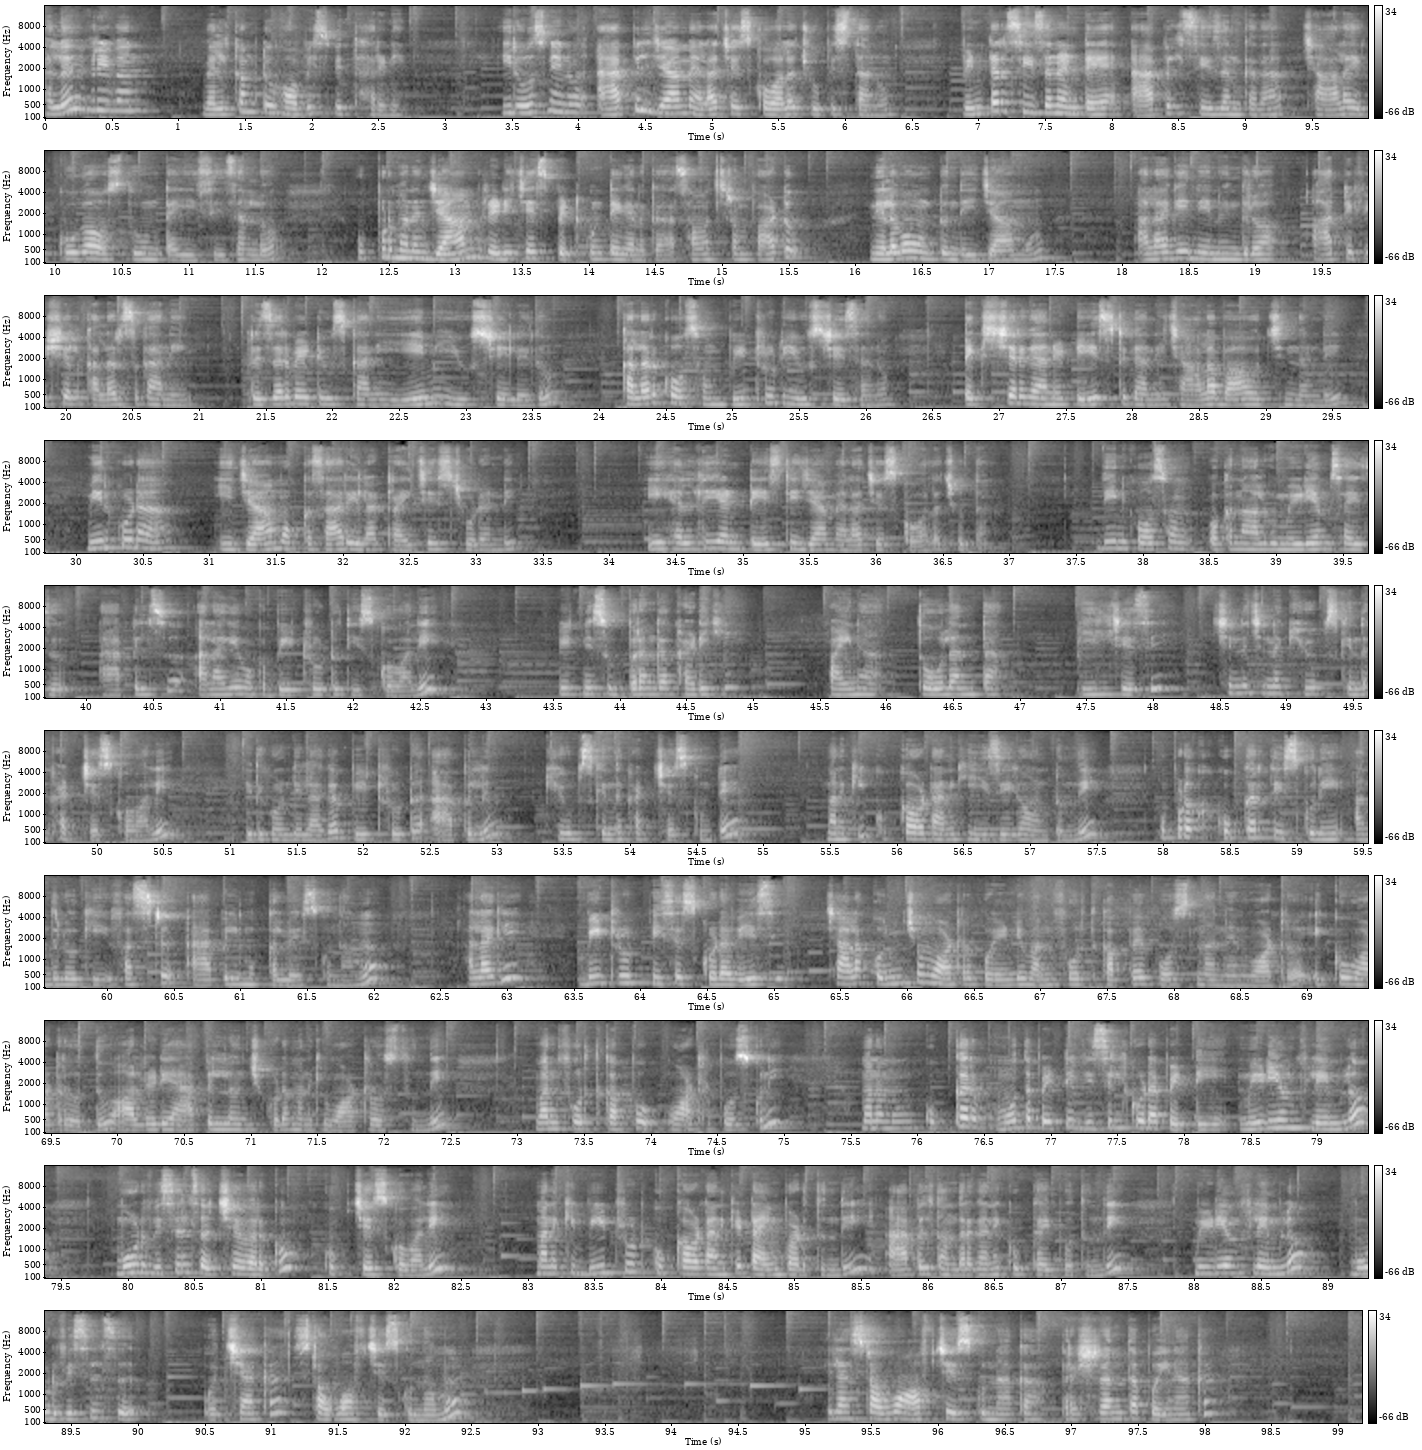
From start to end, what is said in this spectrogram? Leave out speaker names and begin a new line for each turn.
Hello everyone welcome to hobbies with Harini ఈరోజు నేను apple jam ఎలా చేసుకోవాలో చూపిస్తాను. వింటర్ సీజన్ అంటే యాపిల్ సీజన్ కదా చాలా ఎక్కువగా వస్తూ ఉంటాయి ఈ సీజన్లో ఇప్పుడు మనం జామ్ రెడీ చేసి పెట్టుకుంటే కనుక సంవత్సరం పాటు నిల్వ ఉంటుంది ఈ జాము అలాగే నేను ఇందులో ఆర్టిఫిషియల్ కలర్స్ కానీ ప్రిజర్వేటివ్స్ కానీ ఏమీ యూస్ చేయలేదు. కలర్ కోసం బీట్రూట్ యూస్ చేశాను. టెక్స్చర్ కానీ టేస్ట్ కానీ చాలా బాగా వచ్చిందండి. మీరు కూడా ఈ జామ్ ఒక్కసారి ఇలా ట్రై చేసి చూడండి. ఈ హెల్తీ అండ్ టేస్టీ జామ్ ఎలా చేసుకోవాలో చూద్దాం. దీనికోసం ఒక నాలుగు మీడియం సైజు యాపిల్స్ అలాగే ఒక బీట్రూట్ తీసుకోవాలి. వీటిని శుభ్రంగా కడిగి పైన తోలంతా పీల్ చేసి చిన్న చిన్న క్యూబ్స్ కింద కట్ చేసుకోవాలి. ఇదిగోండి ఇలాగా బీట్రూట్ యాపిల్ క్యూబ్స్ కింద కట్ చేసుకుంటే మనకి కుక్ అవ్వటానికి ఈజీగా ఉంటుంది. ఇప్పుడు ఒక కుక్కర్ తీసుకుని అందులోకి ఫస్ట్ యాపిల్ ముక్కలు వేసుకుందాము. అలాగే బీట్రూట్ పీసెస్ కూడా వేసి చాలా కొంచెం వాటర్ పోయండి. వన్ ఫోర్త్ కప్పే పోస్తున్నాను నేను వాటర్. ఎక్కువ వాటర్ వద్దు. ఆల్రెడీ యాపిల్లోంచి కూడా మనకి వాటర్ వస్తుంది. వన్ ఫోర్త్ కప్పు వాటర్ పోసుకుని మనము కుక్కర్ మూత పెట్టి విసిల్ కూడా పెట్టి మీడియం ఫ్లేమ్లో మూడు విసిల్స్ వచ్చే వరకు కుక్ చేసుకోవాలి. మనకి బీట్రూట్ కుక్ అవ్వడానికి టైం పడుతుంది. యాపిల్ తొందరగానే కుక్ అయిపోతుంది. మీడియం ఫ్లేమ్లో మూడు విసిల్స్ వచ్చాక స్టవ్ ఆఫ్ చేసుకుందాము. ఇలా స్టవ్ ఆఫ్ చేసుకున్నాక ప్రెషర్ అంతా పోయినాక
